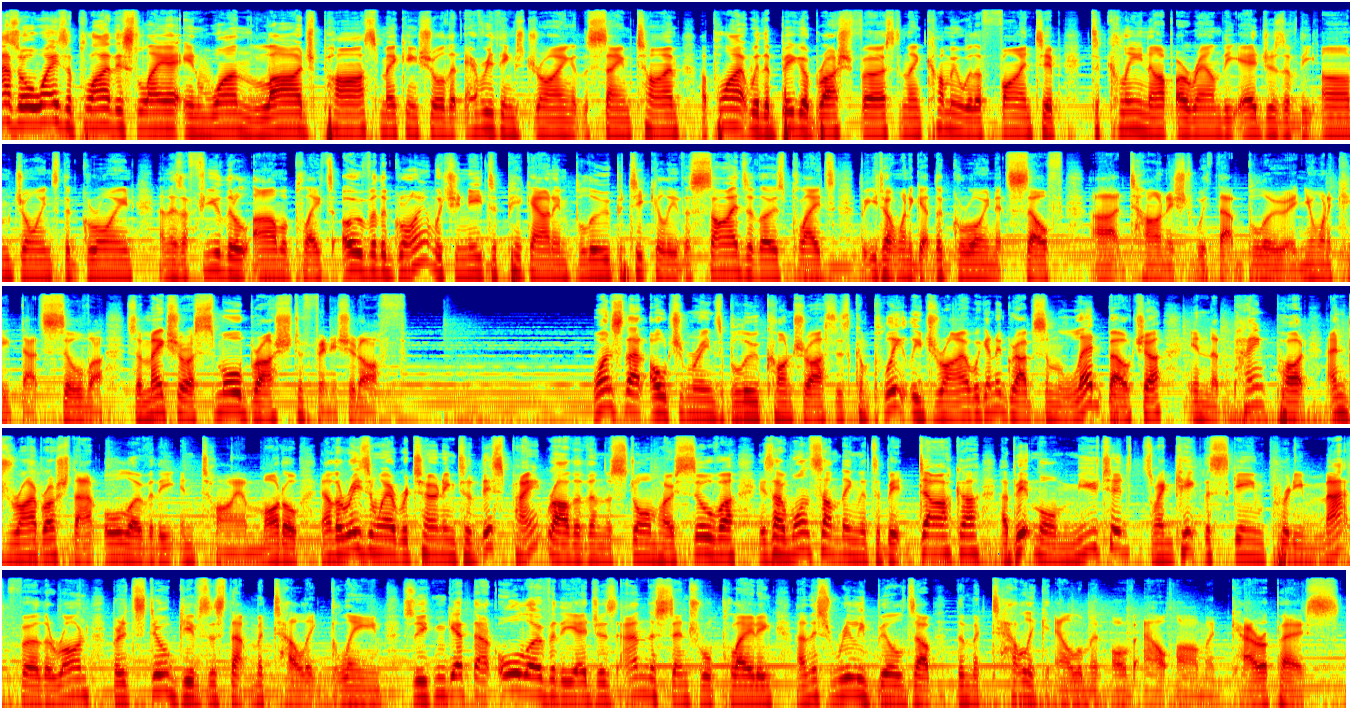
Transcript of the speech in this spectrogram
As always, apply this layer in one large pass, making sure that everything's drying at the same time. Apply it with a bigger brush first, and then come in with a fine tip to clean up around the edges of the arm joints, the groin, and there's a few little armor plates over the groin, which you need to pick out in blue, particularly the sides of those plates, but you don't want to get the groin itself uh, tarnished with that blue, and you want to keep that silver. So make sure a small brush to finish it off. Once that Ultramarines blue contrast is completely dry, we're going to grab some lead belcher in the paint pot and dry brush that all over the entire model. Now the reason we're returning to this paint rather than the Stormhost Silver is I want something that's a bit darker, a bit more muted, so I can keep the scheme pretty matte further on, but it still gives us that metallic gleam. So you can get that all over the edges and the central plating, and this really builds up the metallic element of our armored carapace.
